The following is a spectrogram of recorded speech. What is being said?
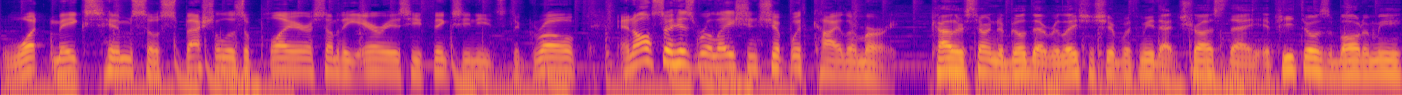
what makes him so special as a player, some of the areas he thinks he needs to grow, and also his relationship with Kyler Murray. Kyler's starting to build that relationship with me, that trust that if he throws the ball to me,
